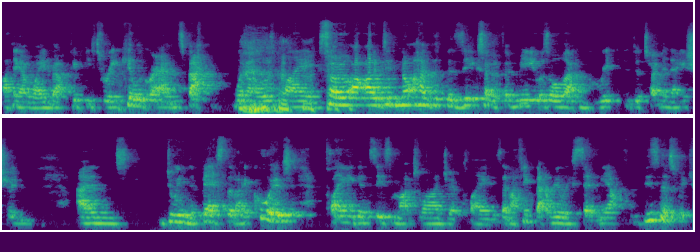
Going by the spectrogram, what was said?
I think I weighed about 53 kilograms back when I was playing. so I, I, did not have the physique. So for me, it was all that grit and determination and doing the best that I could playing against these much larger players. And I think that really set me up for business, which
